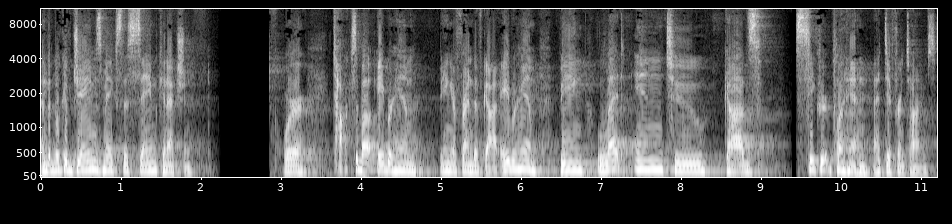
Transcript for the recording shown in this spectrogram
And the book of James makes the same connection, where it talks about Abraham being a friend of God, Abraham being let into God's secret plan at different times.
